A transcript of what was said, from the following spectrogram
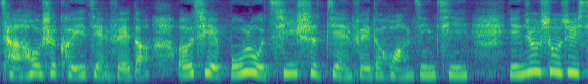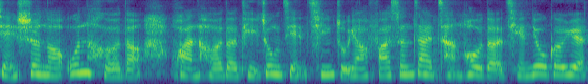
产后是可以减肥的，而且哺乳期是减肥的黄金期。研究数据显示呢，温和的、缓和的体重减轻主要发生在产后的前六个月。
